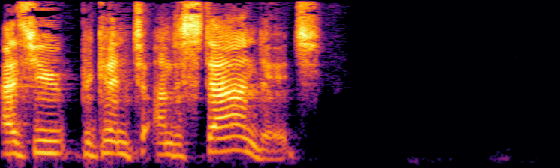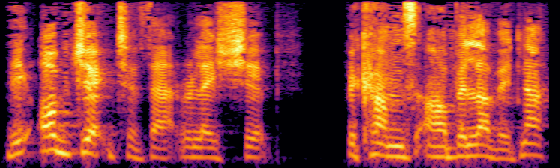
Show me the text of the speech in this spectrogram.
as you begin to understand it, the object of that relationship becomes our beloved. Now,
